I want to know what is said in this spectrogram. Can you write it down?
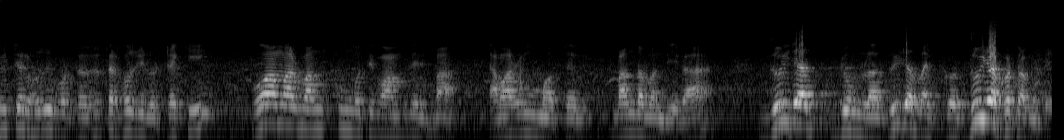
ভিতরে হুজুর তার ফজিলতটা কি? ও আমার উম্মতি মোহাম্মদের আমার উম্মতের বান্দাবান্দিরা দুইটা জুমলা, দুইটা বাক্য, দুইটা কথা বলে।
